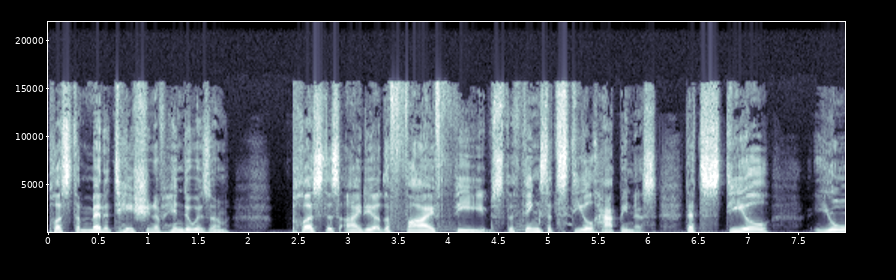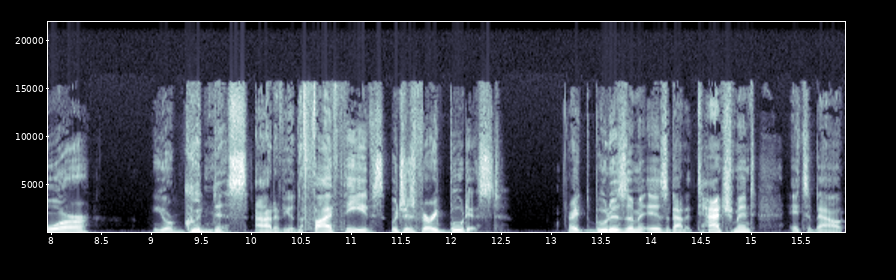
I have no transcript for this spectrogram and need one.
plus the meditation of Hinduism plus this idea of the five thieves, the things that steal happiness, that steal your your goodness out of you. The five thieves, which is very Buddhist. Right? Buddhism is about attachment, it's about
